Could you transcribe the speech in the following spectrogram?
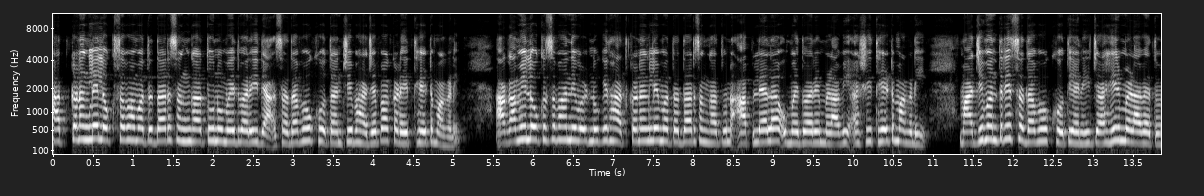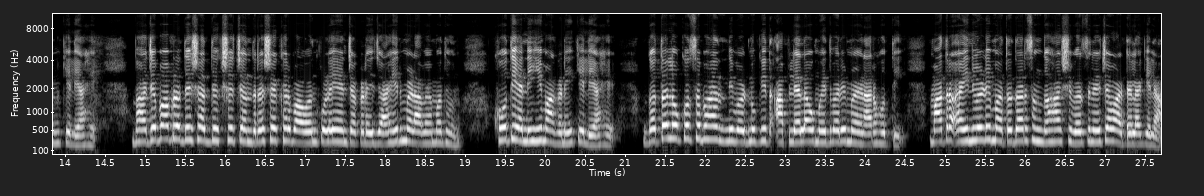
हातकणंगले लोकसभा मतदारसंघातून उमेदवारी द्या. सदाभाऊ खोतांची भाजपाकडे थेट मागणी. आगामी लोकसभा निवडणुकीत हातकणंगले मतदारसंघातून आपल्याला उमेदवारी मिळावी अशी थेट मागणी माजी मंत्री सदाभाऊ खोत यांनी जाहीर मेळाव्यातून केली आहे. भाजपा प्रदेशाध्यक्ष चंद्रशेखर बावनकुळे यांच्याकडे जाहीर मेळाव्यामधून खोत यांनी ही मागणी केली आहे. गत लोकसभा निवडणुकीत आपल्याला उमेदवारी मिळणार होती. मात्र ऐनवेळी मतदारसंघ हा शिवसेनेच्या वाटेला गेला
